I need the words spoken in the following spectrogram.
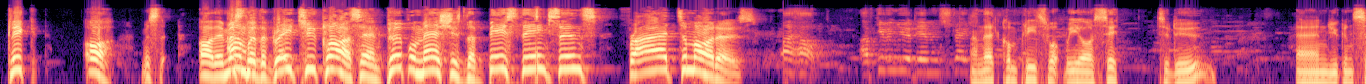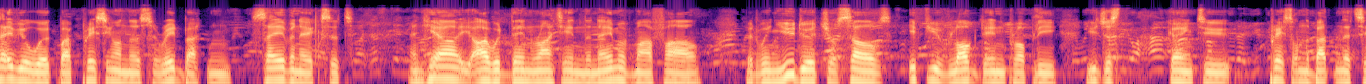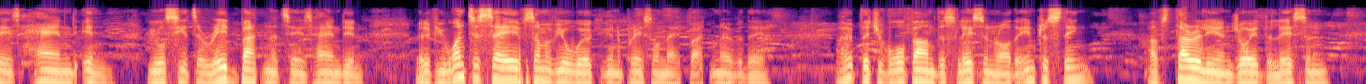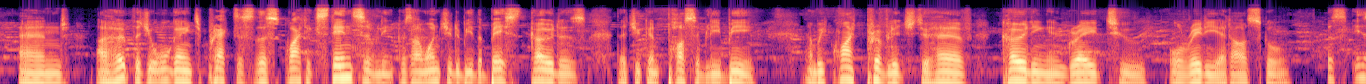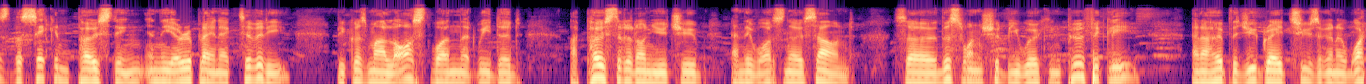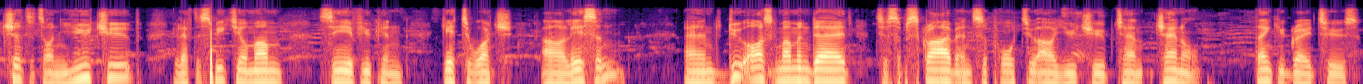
click. Oh, mistake. Oh, they missed I'm with the grade two class, and purple mash is the best thing since fried tomatoes. I help. I've given you a demonstration. And that completes what we are set to do. And you can save your work by pressing on this red button, save and exit. And here I would then write in the name of my file. But when you do it yourselves, if you've logged in properly, you're just going to press on the button that says hand in. You'll see it's a red button that says hand in. But if you want to save some of your work, you're going to press on that button over there. I hope that you've all found this lesson rather interesting. I've thoroughly enjoyed the lesson and I hope that you're all going to practice this quite extensively because I want you to be the best coders that you can possibly be. And we're quite privileged to have coding in grade 2 already at our school. This is the second posting in the aeroplane activity because my last one that we did, I posted it on YouTube and there was no sound. So this one should be working perfectly. And I hope that you grade twos are going to watch it. It's on YouTube. You'll have to speak to your mum, see if you can get to watch our lesson. And do ask mum and dad to subscribe and support to our YouTube chan channel. Thank you, grade twos.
